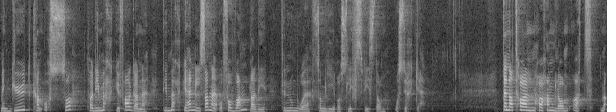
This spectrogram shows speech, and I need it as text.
Men Gud kan også ta de mørke fargene, de mørke hendelsene, og forvandle dem til noe som gir oss livsvisdom og styrke. Denne talen har handla om at vi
